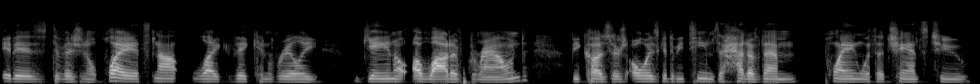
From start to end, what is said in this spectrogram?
it is divisional play, it's not like they can really gain a, a lot of ground because there's always going to be teams ahead of them playing with a chance to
